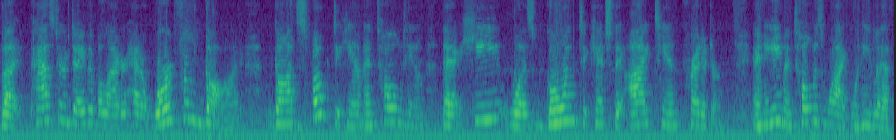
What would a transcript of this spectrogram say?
But Pastor David Billeiter had a word from God. God spoke to him and told him that he was going to catch the I-10 predator, and he even told his wife when he left.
